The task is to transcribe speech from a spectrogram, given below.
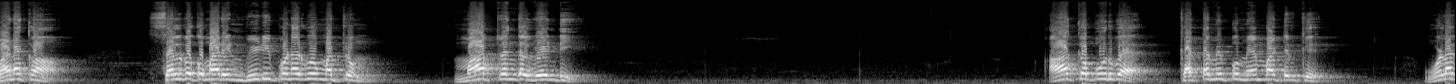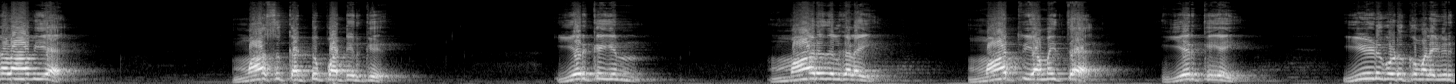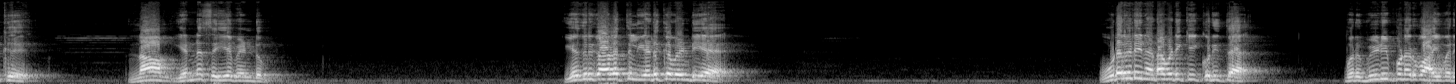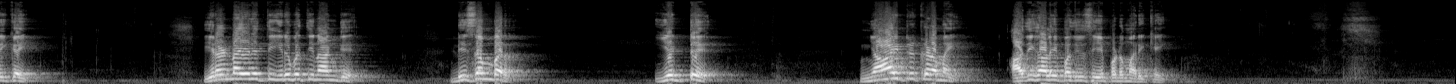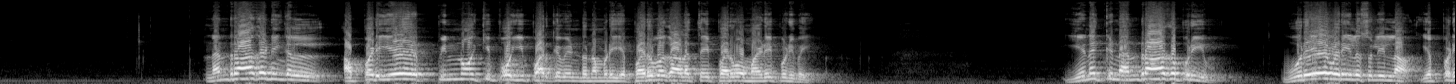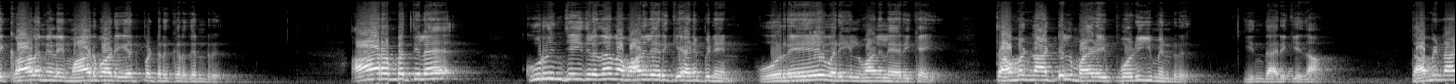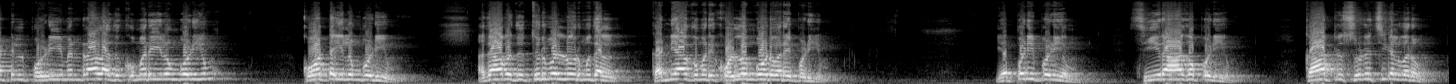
வணக்கம். செல்வகுமாரின் விழிப்புணர்வு மற்றும் மாற்றங்கள் வேண்டி ஆக்கப்பூர்வ கட்டமைப்பு மேம்பாட்டிற்கு உலகளாவிய மாசு கட்டுப்பாட்டிற்கு இயற்கையின் மாறுதல்களை மாற்றி அமைத்த இயற்கையை ஈடுகொடுக்கும் அளவிற்கு நாம் என்ன செய்ய வேண்டும்? எதிர்காலத்தில் எடுக்க வேண்டிய உடனடி நடவடிக்கை குறித்த ஒரு விழிப்புணர்வு ஆய்வறிக்கை. இரண்டாயிரத்தி இருபத்தி நான்கு டிசம்பர் எட்டு ஞாயிற்றுக்கிழமை அதிகாலை பதிவு செய்யப்படும் அறிக்கை. நன்றாக நீங்கள் அப்படியே பின்னோக்கி போய் பார்க்க வேண்டும். நம்முடைய பருவ காலத்தை பருவ மழைப்பொழிவை. எனக்கு நன்றாக புரியும். ஒரே வரியில் சொல்லிடலாம். எப்படி காலநிலை மாறுபாடு ஏற்பட்டிருக்கிறது என்று. ஆரம்பத்தில் குறுஞ்செய்தியில் தான் நான் வானிலை அறிக்கை அனுப்பினேன். ஒரே வரியில் வானிலை அறிக்கை. தமிழ்நாட்டில் மழை பொழியும் என்று. இந்த அறிக்கை தான். தமிழ்நாட்டில் பொழியும் என்றால் அது குமரியிலும் பொழியும் கோட்டையிலும் பொழியும். அதாவது திருவள்ளூர் முதல் கன்னியாகுமரி கொல்லங்கோடு வரை பொழியும். எப்படி பொழியும்? சீராக பொழியும். காற்று சுழற்சிகள் வரும்.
